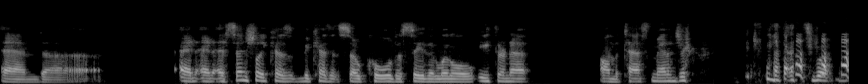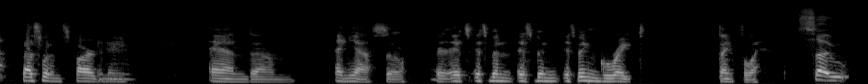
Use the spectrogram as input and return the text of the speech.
and uh, and and essentially because because it's so cool to see the little Ethernet on the task manager. that's what that's what inspired me. And um and yeah so it- it's it's been it's been it's been great thankfully. So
